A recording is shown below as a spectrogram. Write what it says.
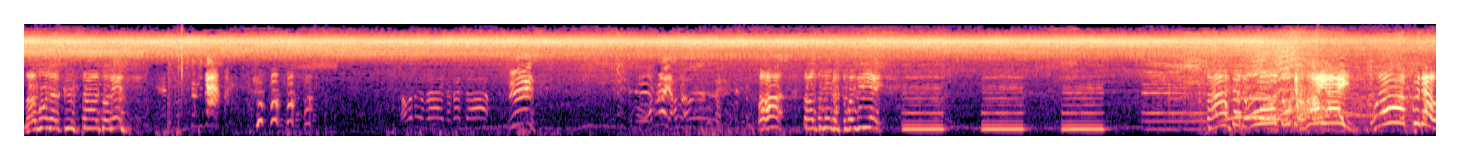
まもなくスタートです。スタートメーカーつまずり合い。さあスタートおおどうか。速い。ワープだワ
